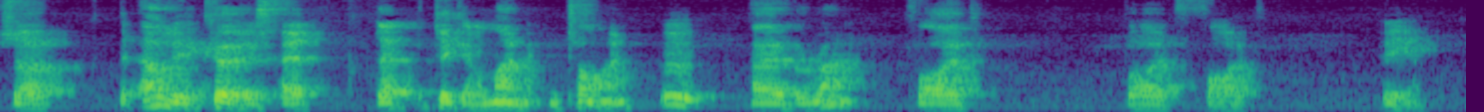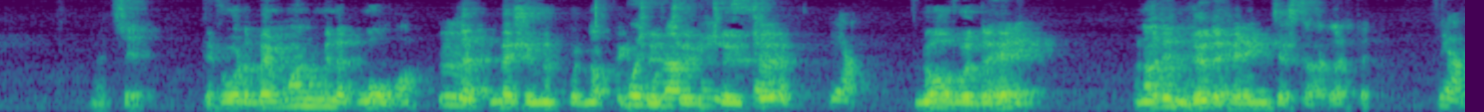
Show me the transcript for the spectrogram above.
So it only occurs at that particular moment in time Mm. over run, 5, 5, 5 p.m. That's it. If it would have been one minute more, Mm. that measurement would not be Would not be 2222, so. Yeah, nor would the heading. And I didn't do the heading, just I left it. yeah.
